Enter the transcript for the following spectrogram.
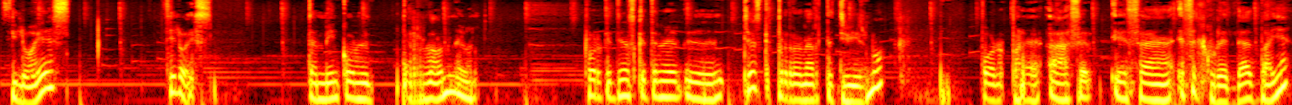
sí lo es, sí lo es. También con el perdón, porque tienes que tener, eh, tienes que perdonarte a ti mismo por, para hacer esa, esa crueldad, vaya.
